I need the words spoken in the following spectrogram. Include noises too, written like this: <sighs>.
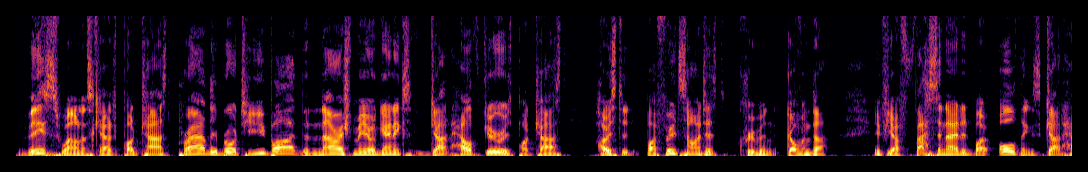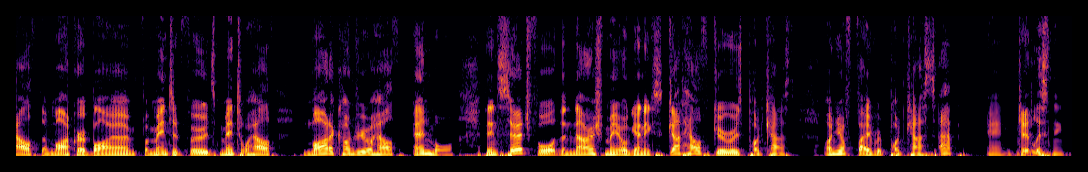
This Wellness Couch podcast proudly brought to you by the Nourish Me Organics Gut Health Gurus podcast, hosted by food scientist Kriben Govender. If you're fascinated by all things gut health, the microbiome, fermented foods, mental health, mitochondrial health, and more, then search for the Nourish Me Organics Gut Health Gurus podcast on your favorite podcast app and get listening.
